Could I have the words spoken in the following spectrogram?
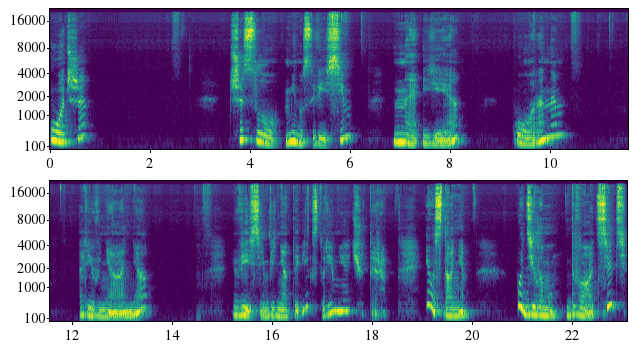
Отже, число мінус 8 не є коренем рівняння 8 відняти х дорівнює 4. І останнє. Поділимо 20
